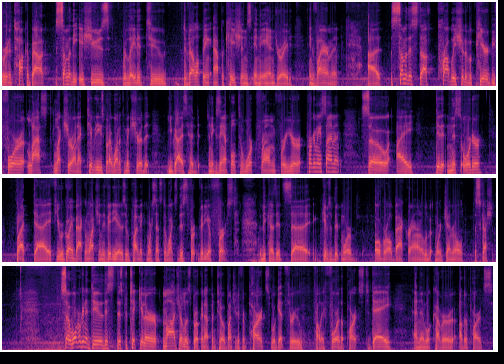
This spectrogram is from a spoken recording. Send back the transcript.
we're going to talk about some of the issues related to developing applications in the Android environment. Uh, some of this stuff probably should have appeared before last lecture on activities, but I wanted to make sure that you guys had an example to work from for your programming assignment. So I did it in this order. But uh, if you were going back and watching the videos, it would probably make more sense to watch this video first because it uh, gives a bit more overall background, a little bit more general discussion. So what we're going to do, this, this particular module is broken up into a bunch of different parts. We'll get through probably four of the parts today, and then we'll cover other parts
